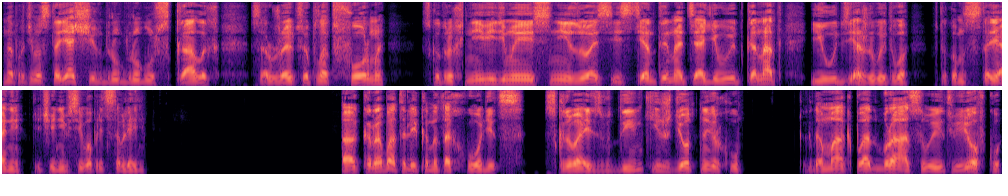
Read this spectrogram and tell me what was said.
на противостоящих друг другу скалах сооружаются платформы, с которых невидимые снизу ассистенты натягивают канат и удерживают его в таком состоянии в течение всего представления. Акробат или канатоходец, скрываясь в дымке, ждет наверху. Когда маг подбрасывает веревку,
